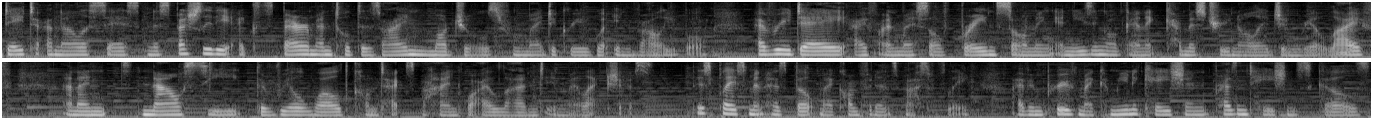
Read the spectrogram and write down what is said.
data analysis, and especially the experimental design modules from my degree were invaluable. Every day, I find myself brainstorming and using organic chemistry knowledge in real life, and I now see the real world context behind what I learned in my lectures. This placement has built my confidence massively. I've improved my communication, presentation skills,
